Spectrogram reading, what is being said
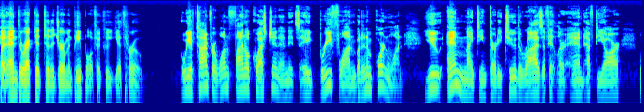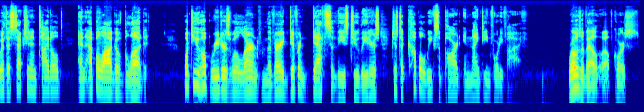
but Yeah. and direct it to the German people if it could get through. We have time for one final question, and it's a brief one, but an important one. You end 1932, The Rise of Hitler and FDR, with a section entitled An Epilogue of Blood. What do you hope readers will learn from the very different deaths of these two leaders just a couple weeks apart in 1945? Roosevelt, well, of course,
